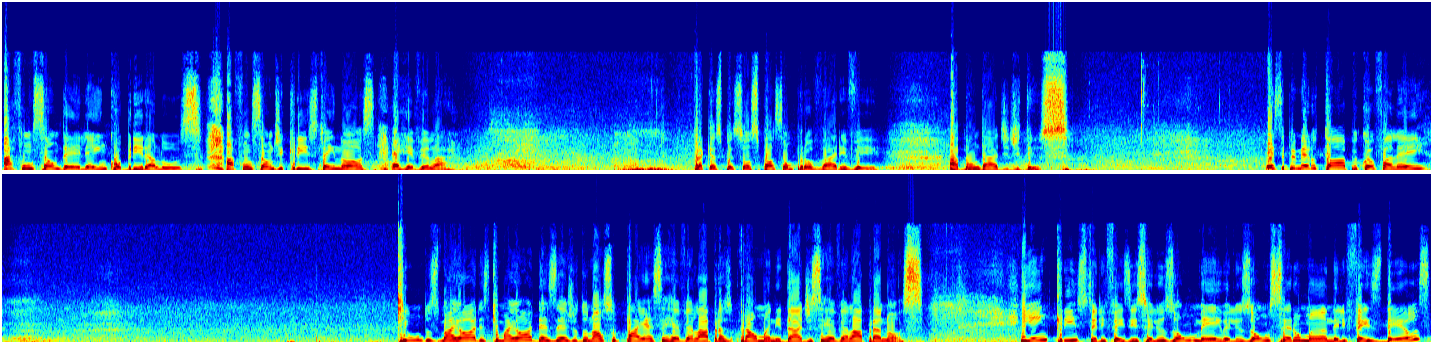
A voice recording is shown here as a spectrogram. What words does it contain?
A função dele é encobrir a luz, a função de Cristo em nós é revelar para que as pessoas possam provar e ver a bondade de Deus. Esse primeiro tópico eu falei que um dos maiores, que o maior desejo do nosso Pai é se revelar para a humanidade, se revelar para nós. E em Cristo ele fez isso. Ele usou um meio, ele usou um ser humano, ele fez Deus,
